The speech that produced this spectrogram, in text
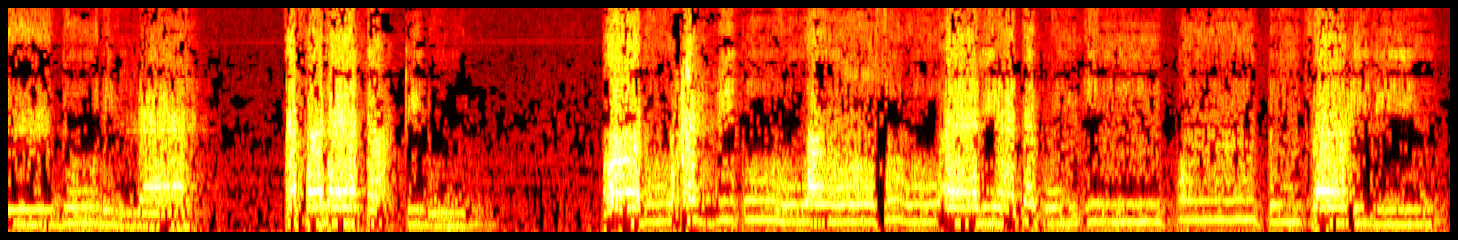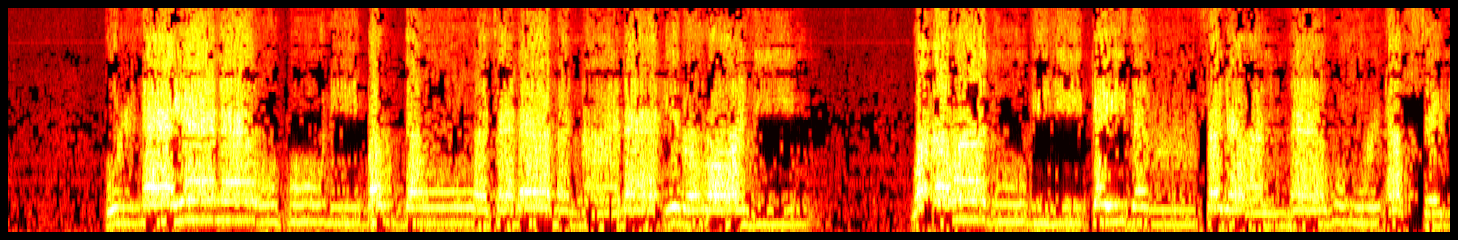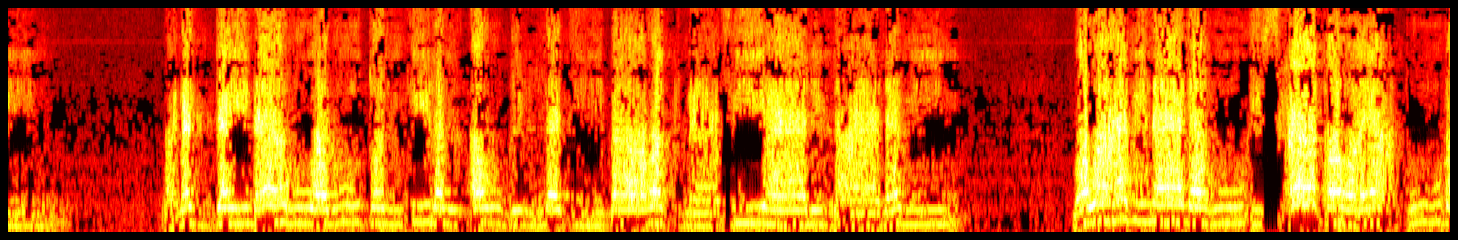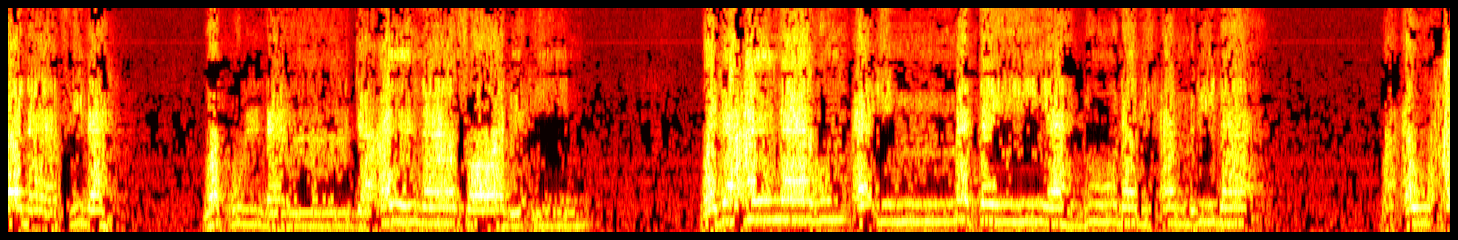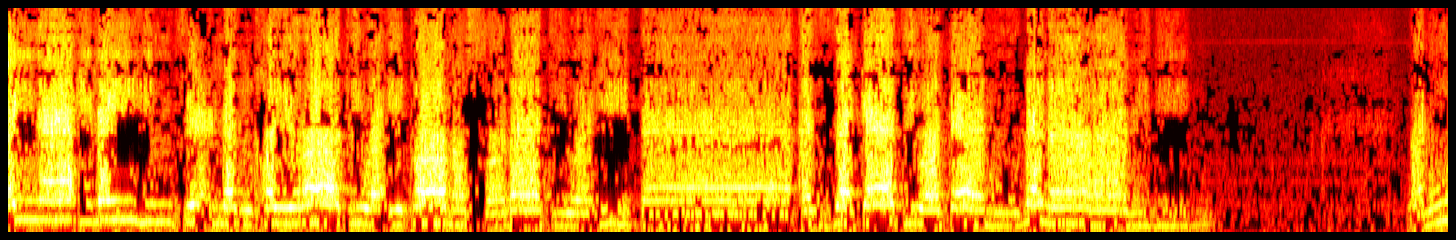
دُونِ اللَّهِ ۖ أَفَلَا تَعْقِلُونَ قَالُوا حَرِّقُوهُ وَانصُرُوا آلِهَتَكُمْ إِن كُنتُمْ فَاعِلِينَ قُلْنَا يَا نَارُ كُونِي بَرْدًا وَسَلَامًا عَلَىٰ إِبْرَاهِيمَ وَأَرَادُوا بِهِ كَيْدًا فَجَعَلْنَاهُمُ الْأَخْسَرِينَ وَنَجَّيْنَاهُ وَلُوطًا إِلَى الْأَرْضِ الَّتِي بَارَكْنَا فِيهَا لِلْعَالَمِينَ وَوَهَبْنَا لَهُ إِسْحَاقَ وَيَعْقُوبَ نَافِلَةً وَكُلًّا جَعَلْنَا صَالِحِينَ وَجَعَلْنَاهُمْ أَئِمَّةً يَهْدُونَ بِأَمْرِنَا وَأَوْحَيْنَا إِلَيْهِمْ فِعْلَ الْخَيْرَاتِ وَإِقَامَ الصَّلَاةِ وَإِيتَاءَ الزَّكَاةِ وَكَانُوا لَنَا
